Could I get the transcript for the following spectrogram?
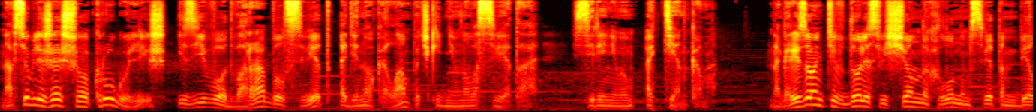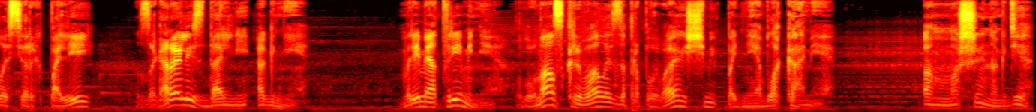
На всю ближайшую округу лишь из его двора был свет одинокой лампочки дневного света — сиреневым оттенком. На горизонте вдоль освещенных лунным светом бело-серых полей загорались дальние огни. Время от времени луна скрывалась за проплывающими под ней облаками. «А машина где?»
